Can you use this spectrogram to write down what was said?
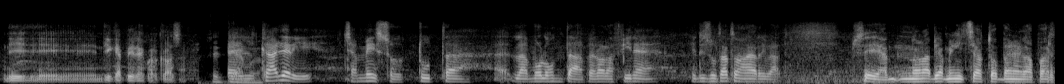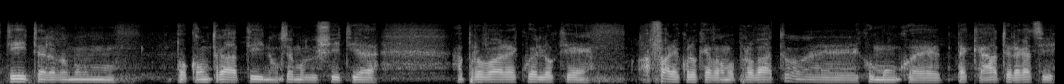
di, di capire qualcosa. Eh, il Cagliari ci ha messo tutta eh, la volontà, però alla fine il risultato non è arrivato. Sì, non abbiamo iniziato bene la partita, eravamo un po' contratti, non siamo riusciti a, a provare quello che a fare quello che avevamo provato e comunque peccato, i ragazzi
